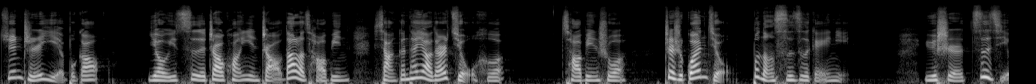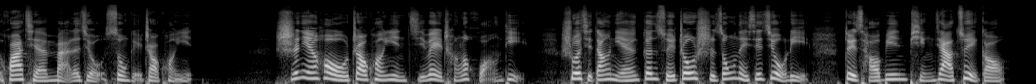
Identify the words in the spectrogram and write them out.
军职也不高。有一次，赵匡胤找到了曹彬，想跟他要点酒喝。曹彬说：“这是官酒，不能私自给你。”于是自己花钱买了酒送给赵匡胤。十年后，赵匡胤即位成了皇帝。说起当年跟随周世宗那些旧吏，对曹彬评价最高，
